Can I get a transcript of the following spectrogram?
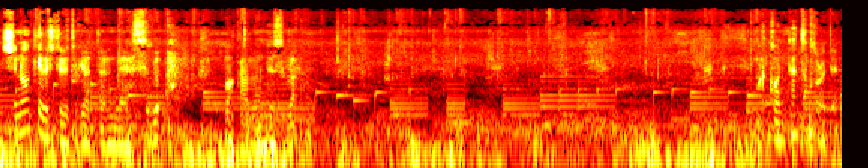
シュノーケルしてる時だったらね。すぐ。分かるんですが。まあこんなところでル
